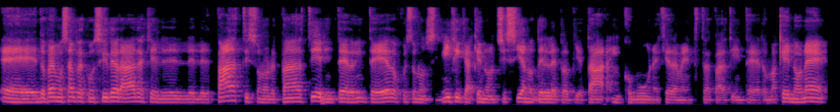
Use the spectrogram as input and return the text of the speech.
eh, dovremmo sempre considerare che le, le, le, parti sono le parti e l'intero intero. Questo non significa che non ci siano delle proprietà in comune, chiaramente, tra parti intero, ma che non è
